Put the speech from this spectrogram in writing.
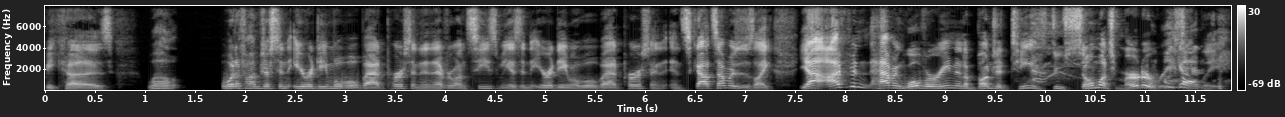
because, well, what if I'm just an irredeemable bad person and everyone sees me as an irredeemable bad person? And Scott Summers is like, yeah, I've been having Wolverine and a bunch of teens do so much murder oh God. recently.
